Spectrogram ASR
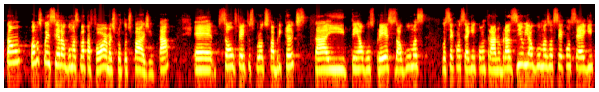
Então, vamos conhecer algumas plataformas de prototipagem, tá? É, são feitos por outros fabricantes, tá? E tem alguns preços, algumas você consegue encontrar no Brasil e algumas você consegue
